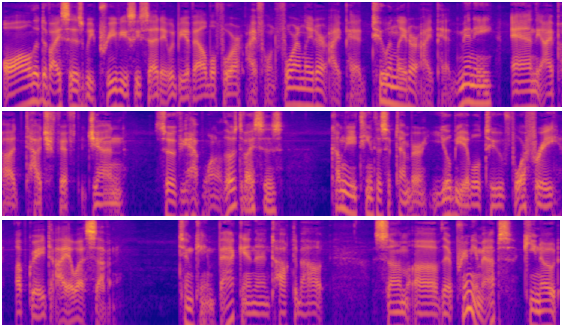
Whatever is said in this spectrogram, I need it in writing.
all the devices we previously said it would be available for iPhone 4 and later, iPad 2 and later, iPad mini, and the iPod Touch 5th Gen. So if you have one of those devices, come the 18th of September, you'll be able to, for free, upgrade to iOS 7. Tim came back and then talked about some of their premium apps Keynote,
